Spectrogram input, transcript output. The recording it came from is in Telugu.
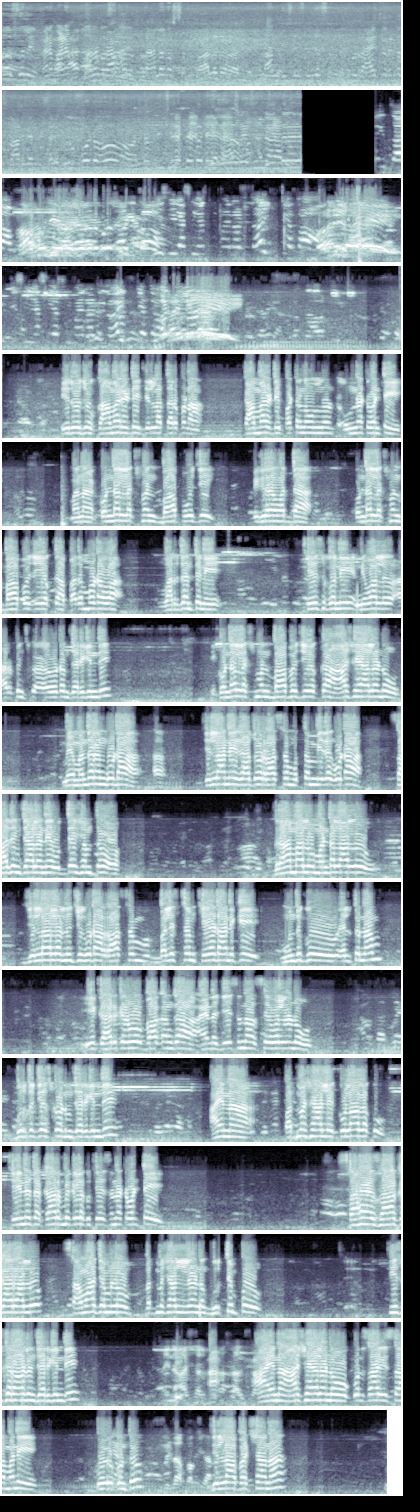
మైక్ మీద మాట్లాడి కావాలి గ్రూప్ ఫోటో అందరి నుంచి బాపూజీ ఆశయాలను కొనసాగిద్దాం. ఈరోజు కామారెడ్డి జిల్లా తరపున కామారెడ్డి పట్టణంలో ఉన్నటువంటి మన కొండల లక్ష్మణ్ బాపూజీ విగ్రహం వద్ద కుండల లక్ష్మణ్ బాపూజీ యొక్క పదమూడవ వర్ధంతిని చేసుకొని నివాళులు అర్పించుకోవడం జరిగింది. ఈ కొండల లక్ష్మణ్ బాపూజీ యొక్క ఆశయాలను మేమందరం కూడా జిల్లానే కాదు రాష్ట్రం మొత్తం మీద కూడా సాధించాలనే ఉద్దేశంతో గ్రామాలు మండలాలు జిల్లాల నుంచి కూడా రాష్ట్రం బలిష్టం చేయడానికి ముందుకు వెళ్తున్నాం. ఈ కార్యక్రమంలో భాగంగా ఆయన చేసిన సేవలను గుర్తు చేసుకోవడం జరిగింది. ఆయన పద్మశాలి కులాలకు చేనేత కార్మికులకు చేసినటువంటి సహాయ సహకారాలు సమాజంలో పద్మశాలులను గుర్తింపు తీసుకురావడం జరిగింది. ఆయన ఆశయాలను కొనసాగిస్తామని కోరుకుంటూ జిల్లా పక్షాన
